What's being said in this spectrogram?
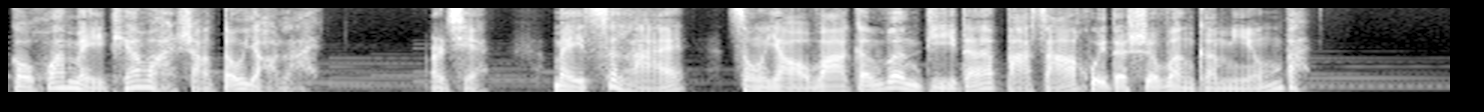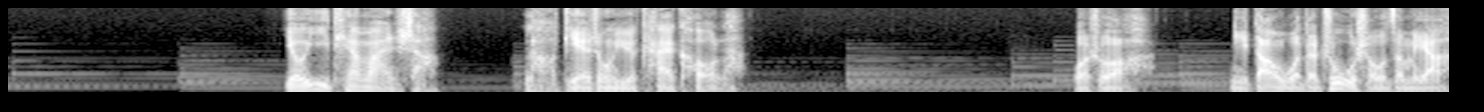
狗欢每天晚上都要来，而且每次来总要挖根问底的把杂烩的事问个明白。有一天晚上，老爹终于开口了：“我说，你当我的助手怎么样？”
